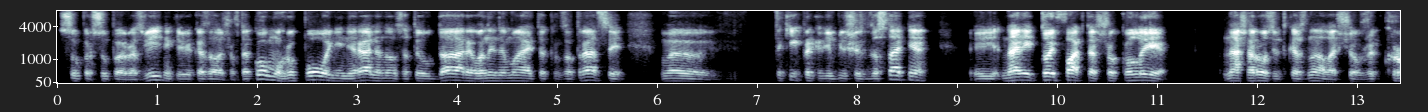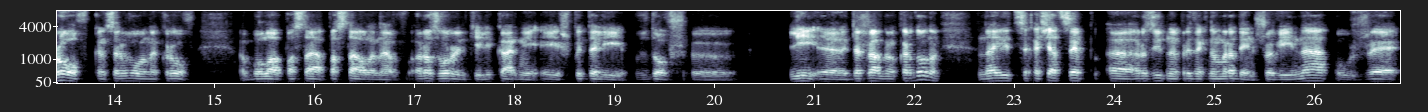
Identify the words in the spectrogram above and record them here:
супер супер розвідників, і казали, що в такому групованні нереально наносити удари, вони не мають концентрації. Е, таких прикладів більше достатньо. І навіть той фактор, що коли наша розвідка знала, що вже кров, консервована кров була поста- поставлена в розгорнуті лікарні і шпиталі вздовж е, е, державного кордону, навіть це, хоча це е, розвідний признак номер один, що війна вже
